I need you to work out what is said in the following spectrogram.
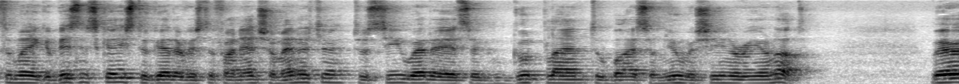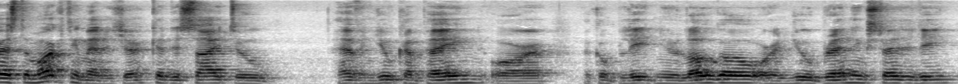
to make a business case together with the financial manager to see whether it's a good plan to buy some new machinery or not. Whereas the marketing manager can decide to have a new campaign or a complete new logo or a new branding strategy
